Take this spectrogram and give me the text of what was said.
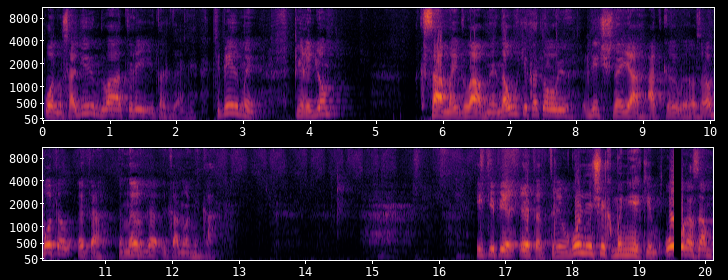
Конус 1, 2, 3 и так далее. Теперь мы перейдем к самой главной науке, которую лично я открыл и разработал, это энергоэкономика. И теперь этот треугольничек мы неким образом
